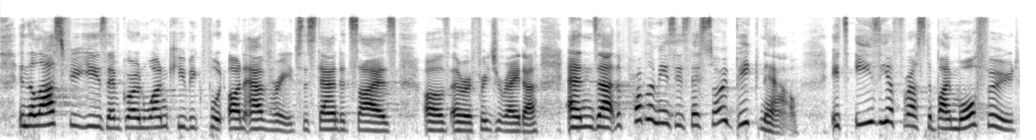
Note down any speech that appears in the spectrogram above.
in the last few years, they've grown one cubic foot on average, the standard size of a refrigerator. And uh, the problem is, is they're so big now. It's easier for us to buy more food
